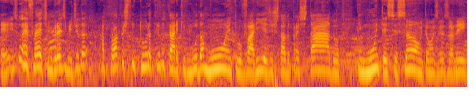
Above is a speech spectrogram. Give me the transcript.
É, isso reflete, em grande medida, a própria estrutura tributária, que muda muito, varia de estado para estado, tem muita exceção, então, às vezes, a lei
